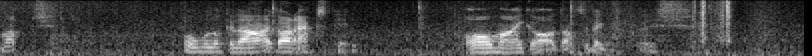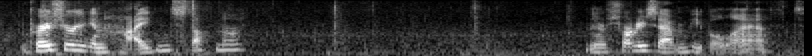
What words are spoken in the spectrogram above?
much. Oh, look at that. I got XP. Oh my god, that's a big bush. I'm pretty sure you can hide and stuff now. There's 37 people left.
